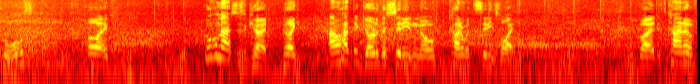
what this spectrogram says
tools, but like Google Maps is good. You're like, I don't have to go to the city to know kind of what the city's like. But it's kind of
